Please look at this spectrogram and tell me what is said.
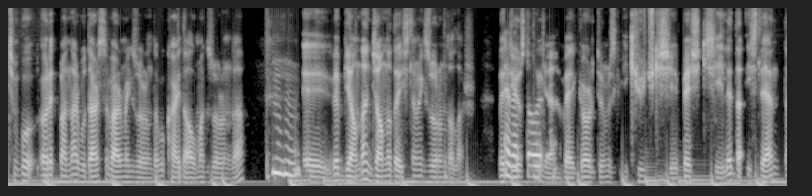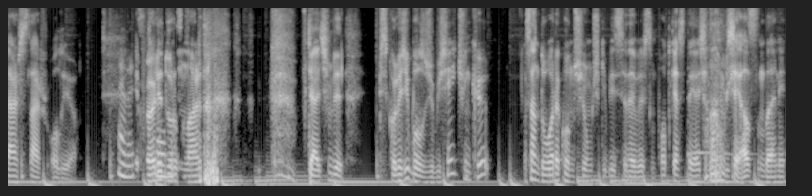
şimdi bu öğretmenler bu dersi vermek zorunda, bu kaydı almak zorunda. Hı hı. Ee, ve bir yandan canlı da işlemek zorundalar. Ve evet, diyorsun doğru. ya ve gördüğümüz gibi 2-3 kişi, 5 kişiyle de işleyen dersler oluyor. Evet. Ee, böyle evet. durumlarda yani şimdi psikoloji bozucu bir şey çünkü sen duvara konuşuyormuş gibi hissedebilirsin. Podcast'te yaşanan bir şey aslında hani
